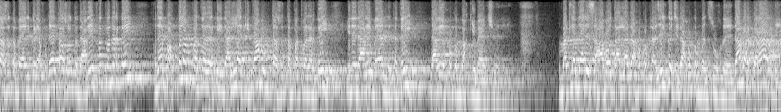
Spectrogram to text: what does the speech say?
تاسو ته بیان کړی خدای تاسو ته داغه فتوا درکړي خدای په خپل فتوا درکړي دا الله کتاب هم تاسو ته فتوا درکړي ان داغه بیان نه تکي داغه حکم مخکې بیان شوی دی مطلب دا دی صحابه ته الله دا حکم نازل کړ چې دا حکم منسوخ نه دی دا برقرار دی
